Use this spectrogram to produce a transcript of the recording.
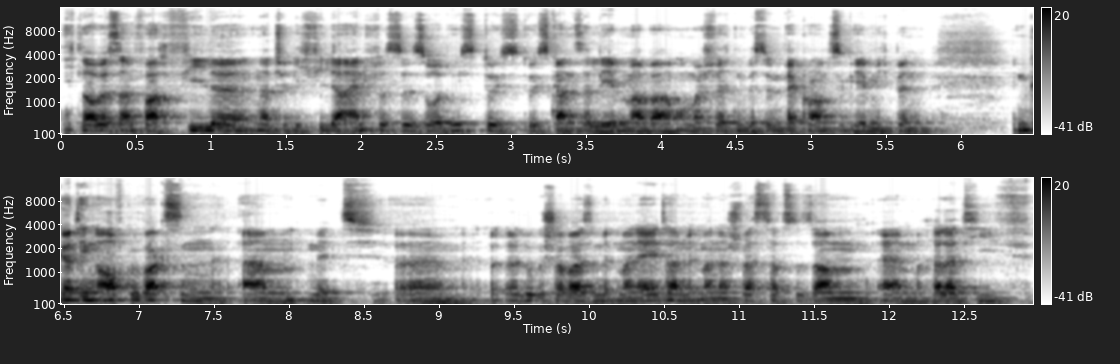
ich glaube, es sind einfach viele, natürlich viele Einflüsse so durchs, durchs, durchs ganze Leben, aber um euch vielleicht ein bisschen Background zu geben, ich bin in Göttingen aufgewachsen, ähm, mit ähm, logischerweise mit meinen Eltern, mit meiner Schwester zusammen, ähm, relativ,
